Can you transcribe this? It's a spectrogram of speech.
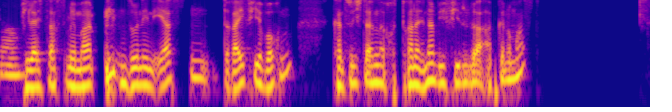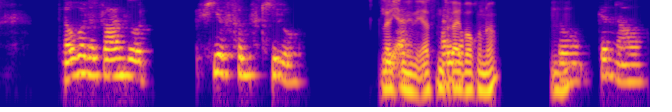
Ja. Vielleicht sagst du mir mal, so in den ersten drei, vier Wochen, kannst du dich dann noch dran erinnern, wie viel du da abgenommen hast? Ich glaube, das waren so vier, fünf Kilo. Gleich in den ersten drei Wochen, ne? Mhm. So, genau.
